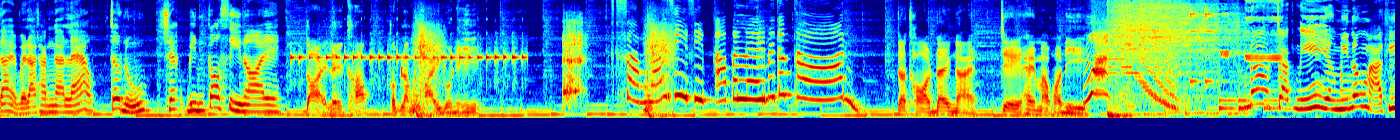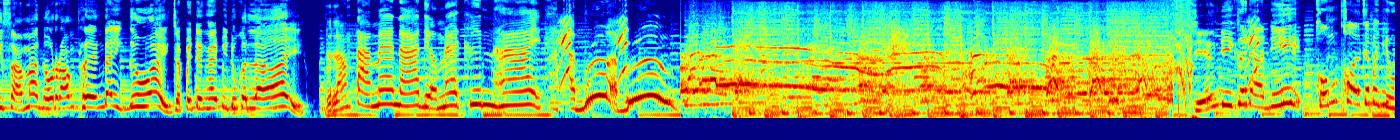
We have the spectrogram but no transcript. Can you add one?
ได้เวลาทำงานแล้ว เจ้าหนูเช็คบินโต๊ะสี่หน่อย ได้เลยครับกำลังไปอยู่นี้340 เอาไปเลยไม่ต้องทอนจะถอนได้ไง เจให้มาพอดี นอกจากนี้ยังมีน้องหมาที่สามารถร้องเพลงได้อีกด้วย จะเป็นยังไงไปดูกันเลยลองตามแม่นะ เดี๋ยวแม่ขึ้นให้อะบรูอะบรูเสียงดีขนาดนี้ ผมพอจะมาอยู่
